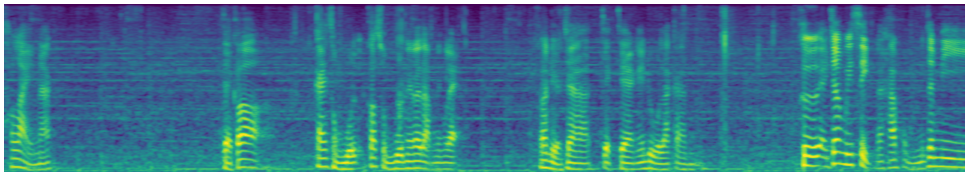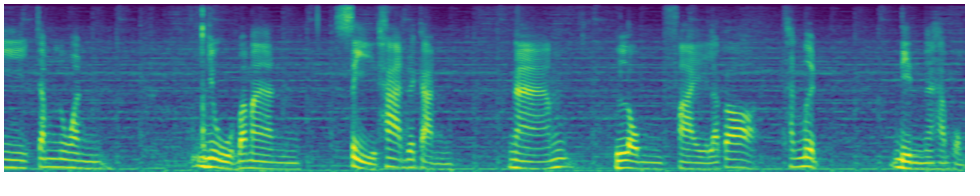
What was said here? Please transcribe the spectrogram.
เท่าไหร่นัก แต่ก็ใกล้สมบูรณ์ก็สมบูรณ์ในระดับหนึ่งแหละ ก็เดี๋ยวจะแจกแจงให้ดูละกัน คือ Angel Music นะครับผมจะมีจำนวน อยู่ประมาณ 4 ธาตุด้วยกัน น้ำลมไฟแล้วก็ธาตุมืดดินนะครับผม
